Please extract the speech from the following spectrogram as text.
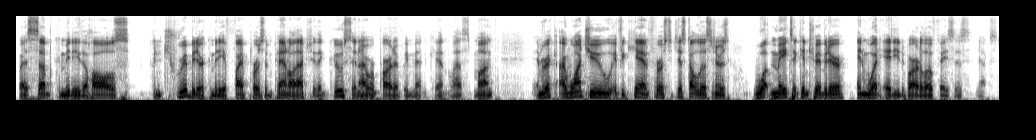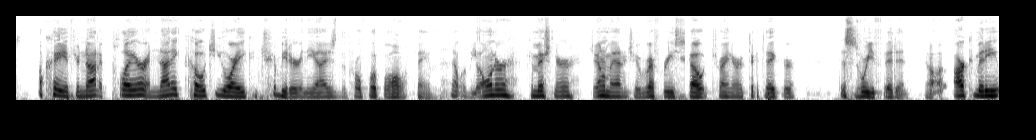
by a subcommittee, the Hall's contributor committee, a five person panel, actually, that Goose and I were part of. We met in Canton last month. And Rick, I want you, if you can, first to just tell listeners what makes a contributor and what Eddie DeBartolo faces next. Okay, if you're not a player and not a coach, you are a contributor in the eyes of the Pro Football Hall of Fame. That would be owner, commissioner, general manager, referee, scout, trainer, ticket taker. This is where you fit in. Now, our committee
